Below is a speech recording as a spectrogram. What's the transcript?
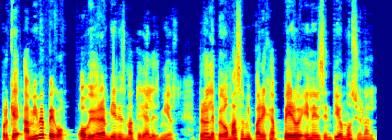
Porque a mí me pegó, obvio, eran bienes materiales míos, pero le pegó más a mi pareja, pero en el sentido emocional.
